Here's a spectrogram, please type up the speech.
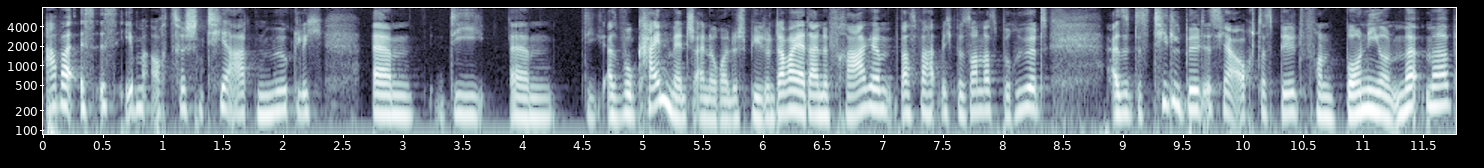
Aber es ist eben auch zwischen Tierarten möglich, ähm, die ähm, die, also wo kein Mensch eine Rolle spielt. Und da war ja deine Frage, was war, hat mich besonders berührt? Also das Titelbild ist ja auch das Bild von Bonnie und Möp Möp.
